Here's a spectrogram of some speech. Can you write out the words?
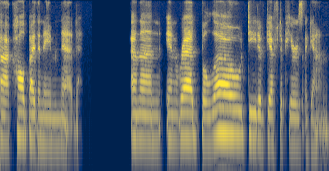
uh, called by the name Ned. And then in red below, deed of gift appears again.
